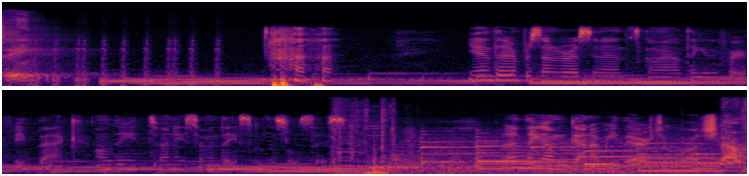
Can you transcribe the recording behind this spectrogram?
See? you and 30% of the residents going out thank you for your feedback. Only 27 days of the solstice. I don't think I'm gonna be there to watch Now it.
